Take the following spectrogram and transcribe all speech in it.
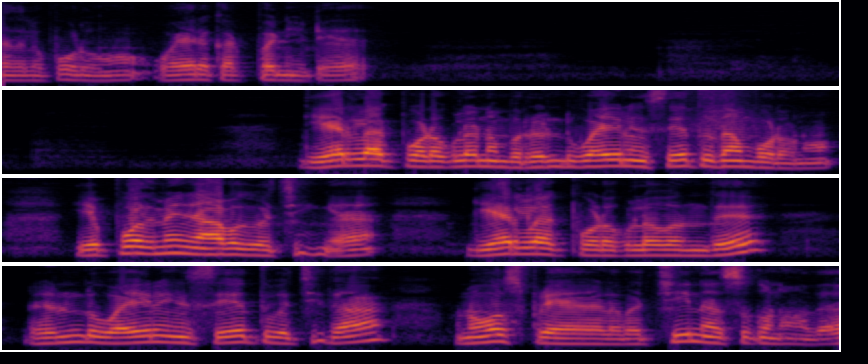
அதில் போடுவோம் ஒயரை கட் பண்ணிவிட்டு கேர்லாக் போடக்குள்ளே நம்ம ரெண்டு ஒயரும் சேர்த்து தான் போடணும். எப்போதுமே ஞாபகம் வச்சுங்க கேர்லாக் போடக்குள்ளே வந்து ரெண்டு ஒயரையும் சேர்த்து வச்சு தான் நோஸ் ஸ்ப்ரேயில் வச்சு நசுக்கணும் அதை.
